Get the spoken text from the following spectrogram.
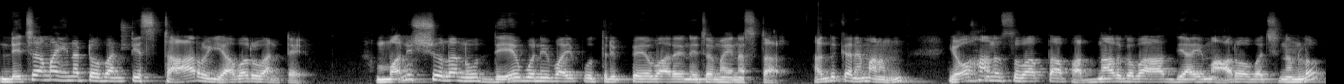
నిజమైనటువంటి స్టార్ ఎవరు అంటే మనుష్యులను దేవుని వైపు త్రిప్పేవారే నిజమైన స్టార్. అందుకనే మనం యోహాను సువార్త పద్నాలుగవ అధ్యాయం ఆరో వచనంలో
